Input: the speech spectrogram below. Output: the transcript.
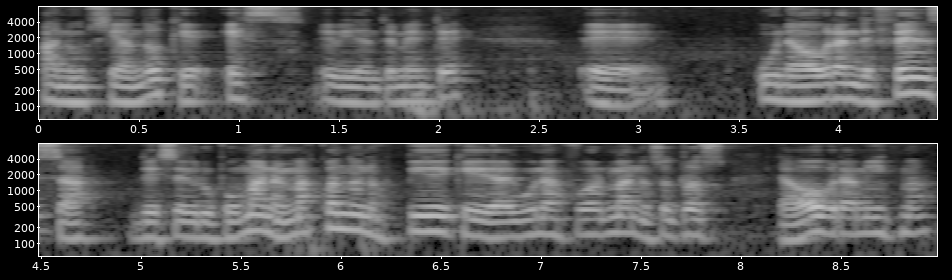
anunciando que es evidentemente eh, una obra en defensa de ese grupo humano. Y más cuando nos pide que de alguna forma nosotros, la obra misma,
